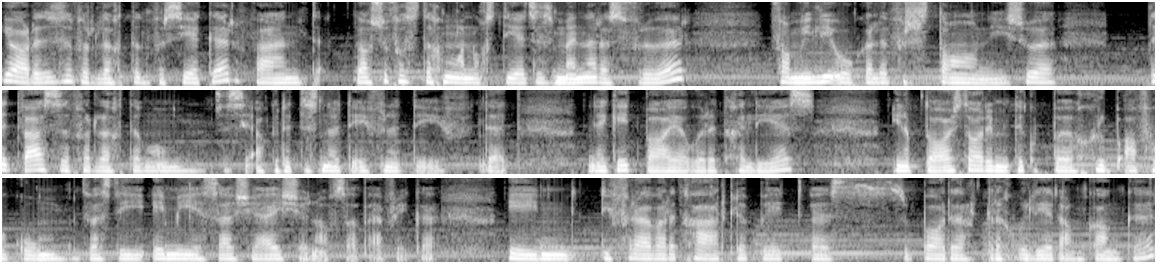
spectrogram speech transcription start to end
Ja, dit is 'n verligting verseker want daar's soveel stigma nog steeds is minder as vroeër. Familie ook hulle verstaan nie. So dit was 'n verligting om te sê ek dit is nou definitief dit. En ek het baie oor dit gelees en op daai stadium het ek op 'n groep afgekom. Dit was die ME Association of South Africa. En die vrou wat dit gehardloop het is so 'n paar jaar terug oorlede aan kanker.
